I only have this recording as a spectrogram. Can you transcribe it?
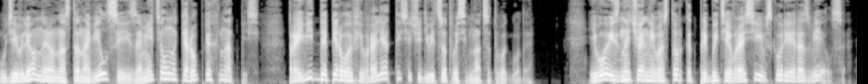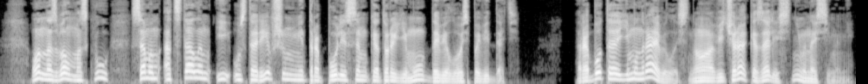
Удивленный он остановился и заметил на коробках надпись «Проявить до 1 февраля 1918 года». Его изначальный восторг от прибытия в Россию вскоре развеялся. Он назвал Москву самым отсталым и устаревшим метрополисом, который ему довелось повидать. Работа ему нравилась, но вечера оказались невыносимыми.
